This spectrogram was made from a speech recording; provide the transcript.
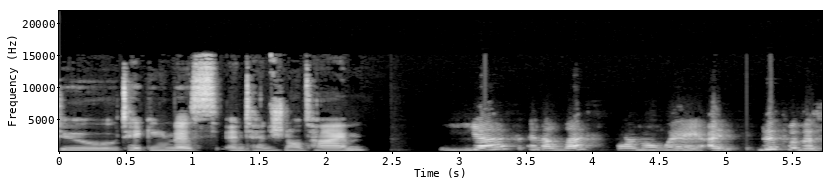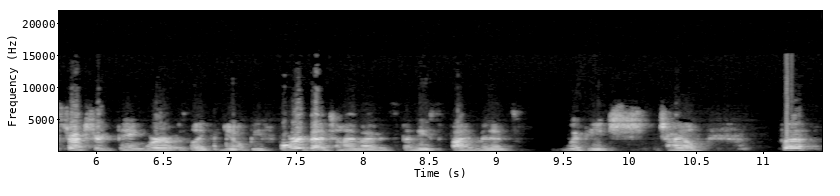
to taking this intentional time? Yes, in a less formal way. I this was a structured thing where it was like, you know, before bedtime I would spend these five minutes with each child. But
